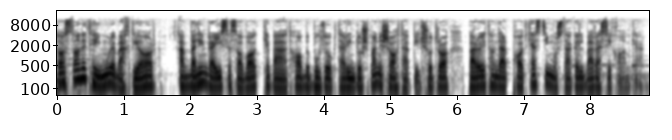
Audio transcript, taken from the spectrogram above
داستان تیمور بختیار اولین رئیس ساواک که بعدها به بزرگترین دشمن شاه تبدیل شد را برایتان در پادکستی مستقل بررسی خواهم کرد.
